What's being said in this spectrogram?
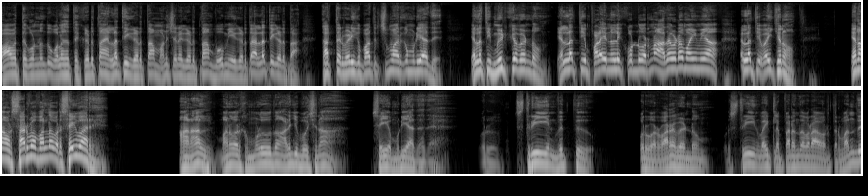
பாவத்தை கொண்டு வந்து உலகத்தை கெடுத்தான் எல்லாத்தையும் கெடுத்தான் மனுஷனை கெடுத்தான் பூமியை கெடுத்தான் எல்லாத்தையும் கெடுத்தான். கத்தர் வேடிக்கை பார்த்துட்டு சும்மா இருக்க முடியாது. எல்லாத்தையும் மீட்க வேண்டும். எல்லாத்தையும் பழைய நிலைக்கு கொண்டு வரணும். அதை விட மகிமையாக எல்லாத்தையும் வைக்கணும். ஏன்னா அவர் சர்வ வல்லவர் செய்வார். ஆனால் மனுவர்கள் முழுவதும் அழிஞ்சு போச்சுன்னா செய்ய முடியாது அதை. ஒரு ஸ்திரீயின் வித்து ஒருவர் வர வேண்டும். ஒரு ஸ்திரீயின் வயிற்றில் பிறந்தவராக ஒருத்தர் வந்து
